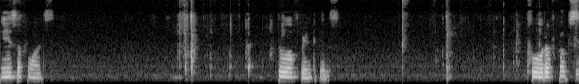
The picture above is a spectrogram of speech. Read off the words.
ace of wands two of pentacles four of cups.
